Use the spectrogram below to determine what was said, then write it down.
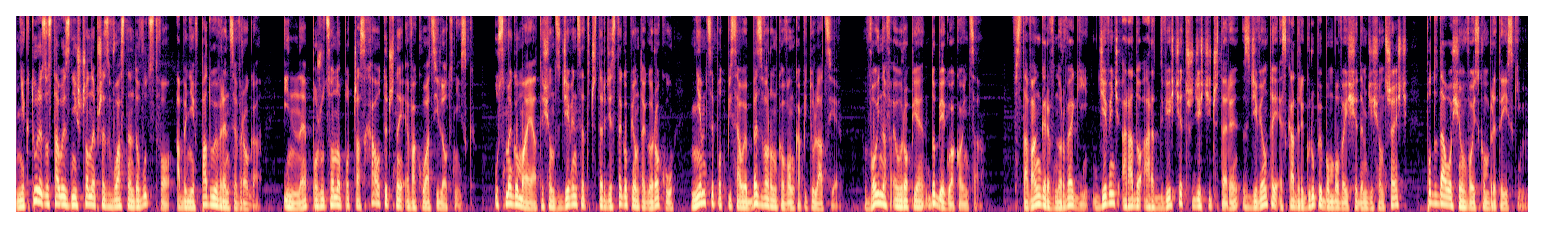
Niektóre zostały zniszczone przez własne dowództwo, aby nie wpadły w ręce wroga. Inne porzucono podczas chaotycznej ewakuacji lotnisk. 8 maja 1945 roku Niemcy podpisały bezwarunkową kapitulację. Wojna w Europie dobiegła końca. W Stavanger w Norwegii 9 Arado AR-234 z 9 Eskadry Grupy Bombowej 76 poddało się wojskom brytyjskim.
